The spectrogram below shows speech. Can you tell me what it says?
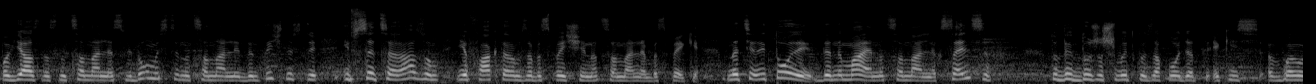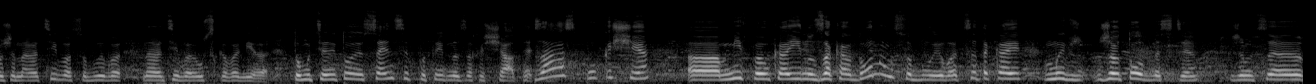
пов'язано з національною свідомістю, національною ідентичністю, і все це разом є фактором забезпечення національної безпеки. На території, де немає національних сенсів, туди дуже швидко заходять якісь ворожі наративи, особливо наративи руського міра. Тому територію сенсів потрібно захищати. Зараз поки ще міф про Україну за кордоном особливо це такий міф жертовності. Це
